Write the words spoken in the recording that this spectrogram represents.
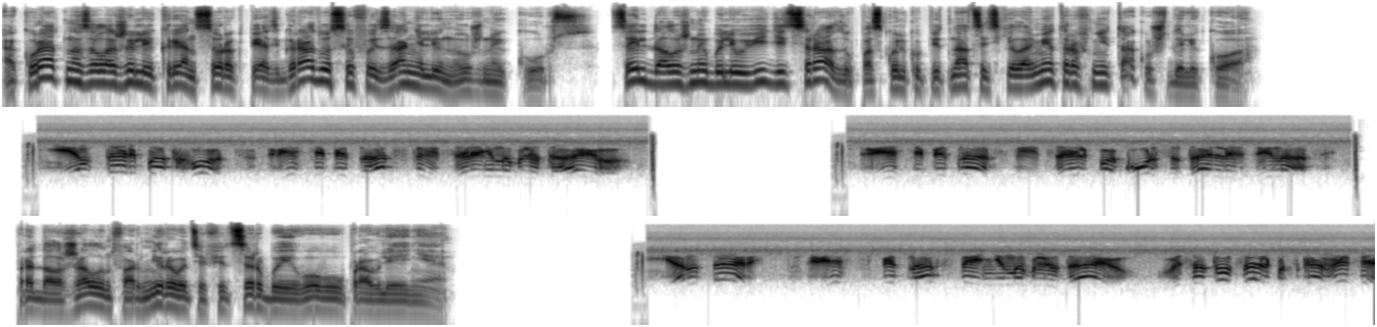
Аккуратно заложили крен 45 градусов и заняли нужный курс. Цель должны были увидеть сразу, поскольку 15 километров не так уж далеко. Янтарь подход. 215 цель не наблюдаю. 215 цель по курсу дальность 12. Продолжал информировать офицер боевого управления. Янтарь, 215 не наблюдаю. Высоту цель подскажите.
